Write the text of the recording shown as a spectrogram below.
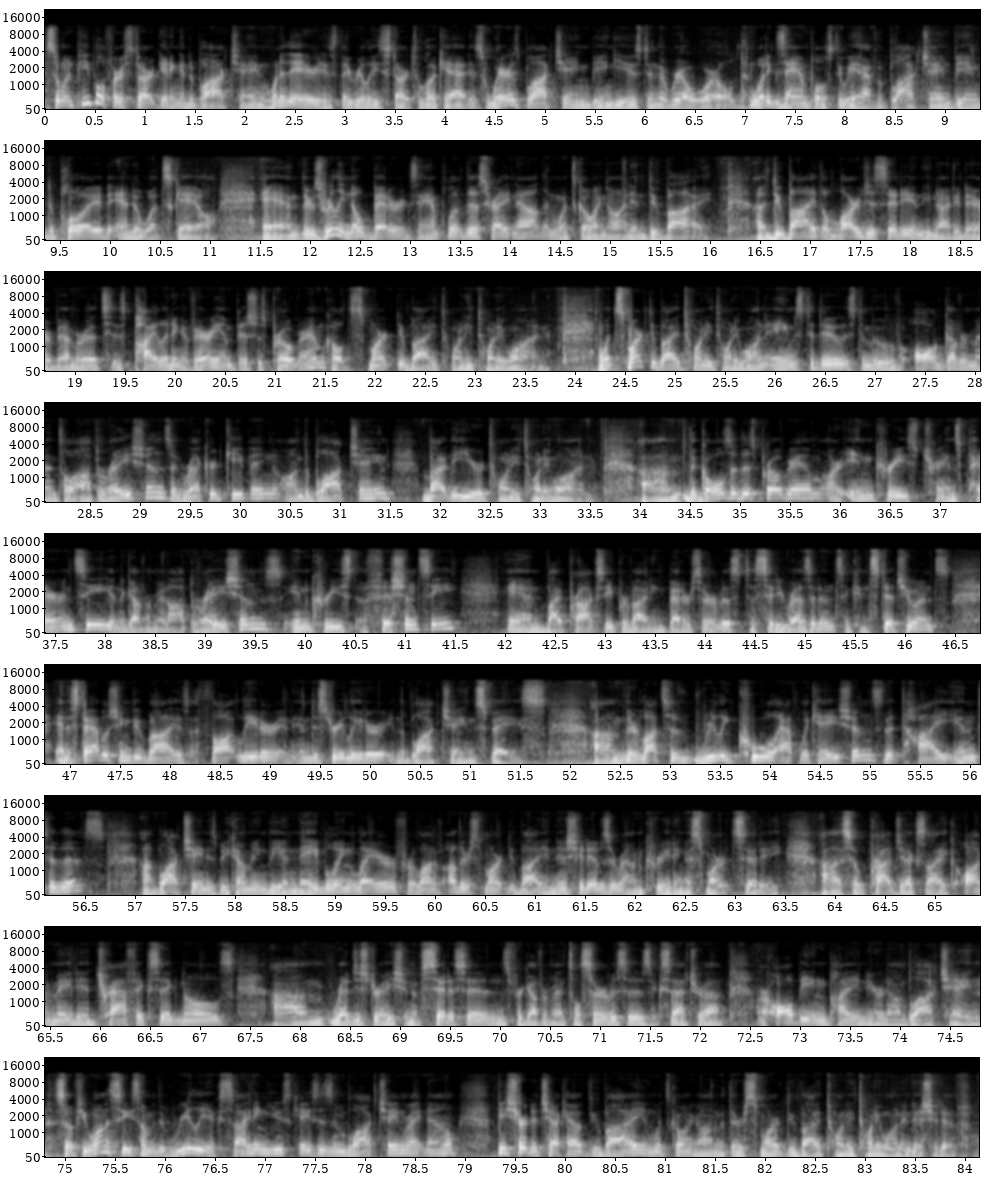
So when people first start getting into blockchain, one of the areas they really start to look at is where is blockchain being used in the real world? What examples do we have of blockchain being deployed and at what scale? And there's really no better example of this right now than what's going on in Dubai. Uh, Dubai, the largest city in the United Arab Emirates, is piloting a very ambitious program called Smart Dubai 2021. And what Smart Dubai 2021 aims to do is to move all governmental operations and record keeping on the blockchain by the year 2021. Um, the goals of this program are increased transparency in the government operations, increased efficiency, and by proxy providing better service to city residents and constituents, and establishing Dubai as a thought leader and industry leader in the blockchain space. Um, there are lots of really cool applications that tie into this. Uh, blockchain is becoming the enabling layer for a lot of other Smart Dubai initiatives around creating a smart city. Uh, so projects like automated traffic signals, um, registration of citizens for governmental services, etc are all being pioneered on blockchain. So if you want to see some of the really exciting use cases in blockchain right now, be sure to check out Dubai and what's going on with their Smart Dubai 2021 initiative.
